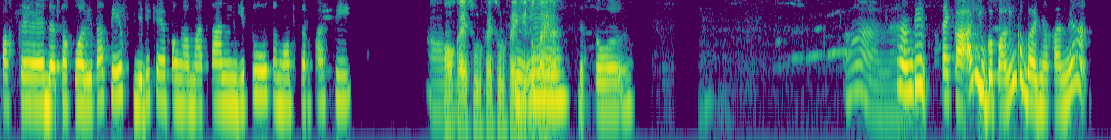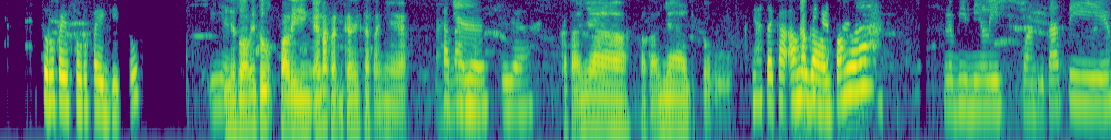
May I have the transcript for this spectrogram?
pakai data kualitatif, jadi kayak pengamatan gitu sama observasi. Oh kayak survei-survei gitu kayak. Mm-mm, Betul. Oh, alah. Nanti TKA juga paling kebanyakannya survei-survei gitu Iya Iya, soalnya itu paling enak kan kayak katanya ya. katanya. Iya. Katanya, katanya gitu. Ya TKA mah kan- gampang lah. Lebih milih kuantitatif.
